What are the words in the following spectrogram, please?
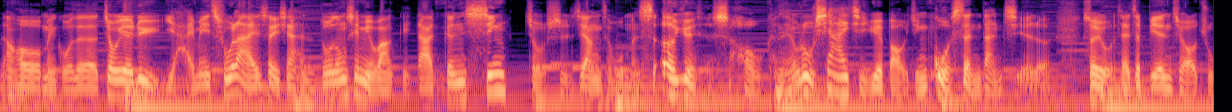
然后美国的就业率也还没出来，所以现在很多东西没有办法给大家更新，就是这样子。我们十二月的时候可能要录下一集月报，已经过圣诞节了，所以我在这边就要祝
